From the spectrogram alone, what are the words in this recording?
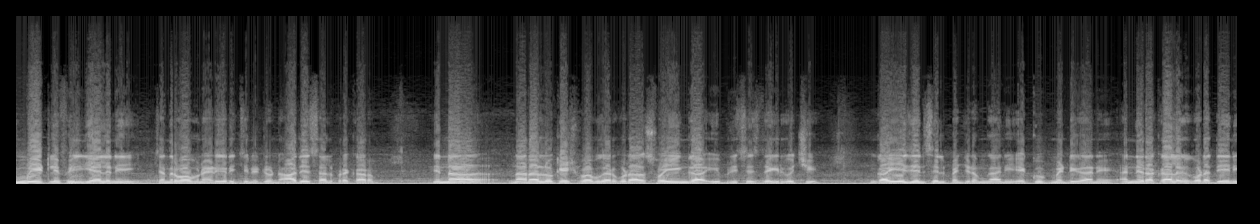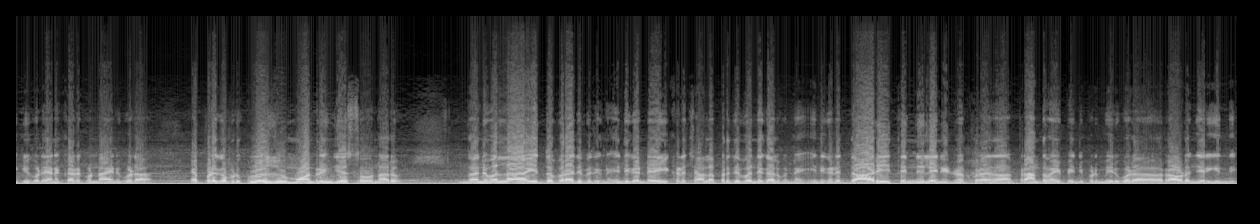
ఇమ్మీడియట్లీ ఫిల్ చేయాలని చంద్రబాబు నాయుడు గారు ఇచ్చినటువంటి ఆదేశాల ప్రకారం నిన్న నారా లోకేష్ బాబు గారు కూడా స్వయంగా ఈ బ్రీచెస్ దగ్గరికి వచ్చి ఇంకా ఏజెన్సీలు పెంచడం కానీ ఎక్విప్మెంట్ కానీ అన్ని రకాలుగా కూడా దేనికి కూడా వెనకాడకుండా ఆయన కూడా ఎప్పటికప్పుడు క్లోజ్ మానిటరింగ్ చేస్తూ ఉన్నారు. దానివల్ల యుద్ధ ప్రాతిపదికన. ఎందుకంటే ఇక్కడ చాలా ప్రతిబంధకాలు ఉన్నాయి. ఎందుకంటే దారి తెన్ను లేనిటువంటి ప్రాంతం అయిపోయింది. ఇప్పుడు మీరు కూడా రావడం జరిగింది.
